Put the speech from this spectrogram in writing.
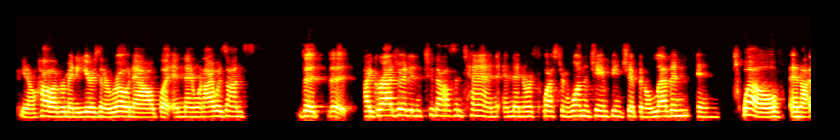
you know however many years in a row now. But and then when I was on the the I graduated in 2010, and then Northwestern won the championship in 11 and 12, and I,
